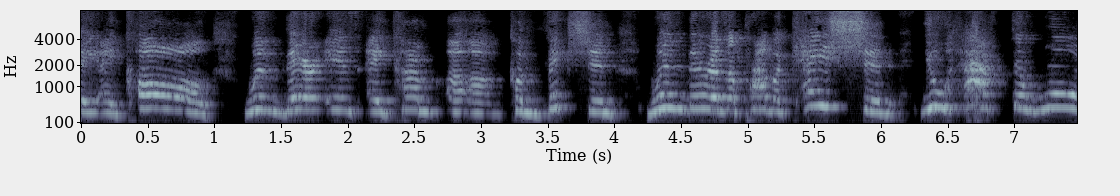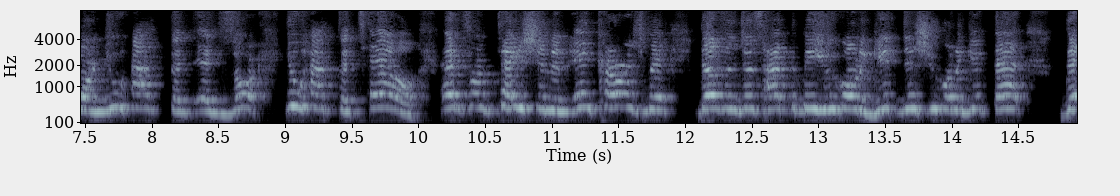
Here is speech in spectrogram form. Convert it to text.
a, a call when there is a, com, a, a, conviction when there is a provocation you have to warn you have to exhort you have to tell. Exhortation and encouragement doesn't just have to be you're going to get this you're going to get that. The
